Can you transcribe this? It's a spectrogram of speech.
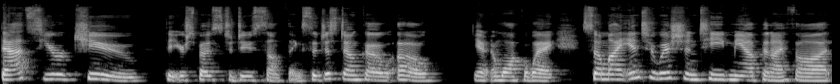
that's your cue that you're supposed to do something. So just don't go, oh, yeah, and walk away. So my intuition teed me up and I thought,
